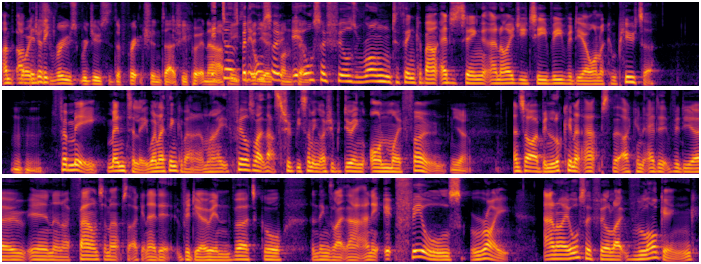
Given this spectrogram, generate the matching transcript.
I'm, I've Well, it just think- re- reduces the friction to actually putting out it a does, but it also content. it also feels wrong to think about editing an IGTV video on a computer. hmm For me, mentally, when I think about it, I'm like, it feels like that should be something I should be doing on my phone. Yeah. And so I've been looking at apps that I can edit video in, and I found some apps that I can edit video in vertical and things like that. And it, it feels right. And I also feel like vlogging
